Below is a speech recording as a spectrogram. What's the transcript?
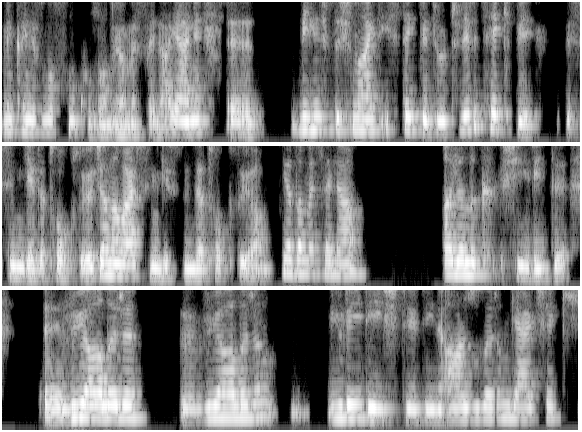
mekanizmasını kullanıyor mesela. Yani e, bilinç dışına ait istek ve dürtüleri tek bir simgede topluyor. Canavar simgesinde topluyor. Ya da mesela Aralık şiiriydi. E, rüyaları, e, rüyaların yüreği değiştirdiğini, arzuların gerçek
